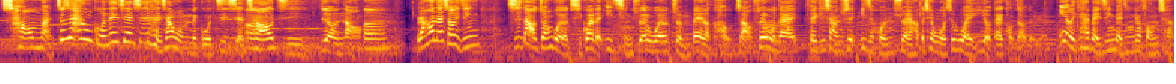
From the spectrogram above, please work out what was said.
超满，就是韩国内线是很像我们的国际线，超级热闹。嗯然后那时候已经知道中国有奇怪的疫情，所以我有准备了口罩，所以我在飞机上就是一直昏睡，而且我是唯一有戴口罩的人。一离开北京，北京就封城了。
